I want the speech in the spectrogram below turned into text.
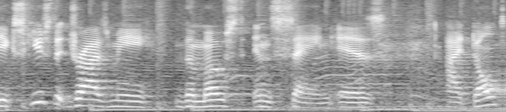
the excuse that drives me the most insane is I don't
